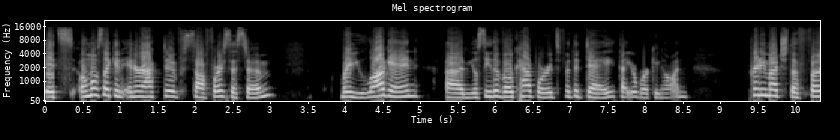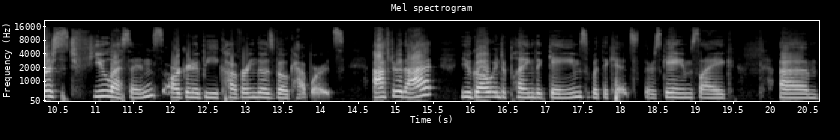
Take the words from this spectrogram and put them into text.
it's almost like an interactive software system where you log in, um, you'll see the vocab words for the day that you're working on. Pretty much the first few lessons are going to be covering those vocab words. After that, you go into playing the games with the kids. There's games like um,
